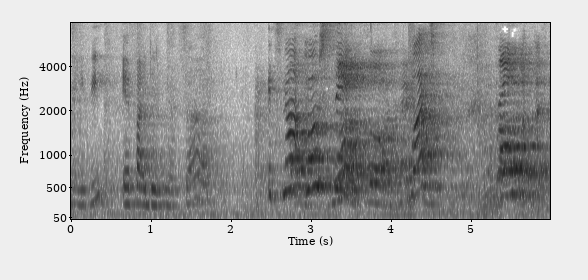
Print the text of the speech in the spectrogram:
Maybe, if I didn't mess up. It's not posting. What? What? Bro,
